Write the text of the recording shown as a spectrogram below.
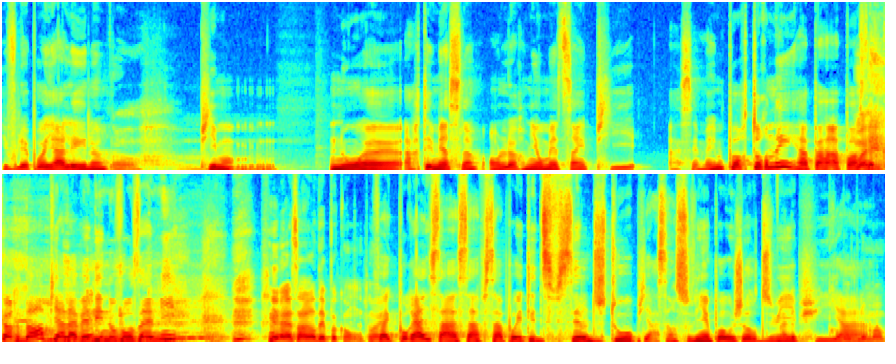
il voulait pas y aller, là. Oh. Puis nous, euh, Artemis, là, on l'a remis au médecin, puis elle s'est même pas retournée. Elle, pa- elle passait Ouais. le corridor, puis elle avait des nouveaux amis. elle s'en rendait pas compte. ouais. Fait que pour elle, ça n'a ça, pas été difficile du tout, puis elle s'en souvient pas aujourd'hui, puis elle, pas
